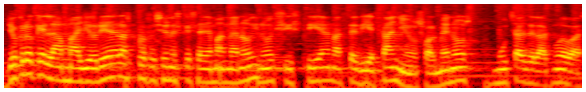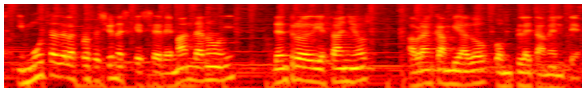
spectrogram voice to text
Yo creo que la mayoría de las profesiones que se demandan hoy no existían hace 10 años, o al menos muchas de las nuevas. Y muchas de las profesiones que se demandan hoy, dentro de 10 años, habrán cambiado completamente.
